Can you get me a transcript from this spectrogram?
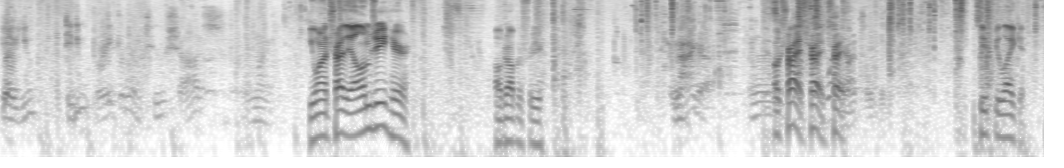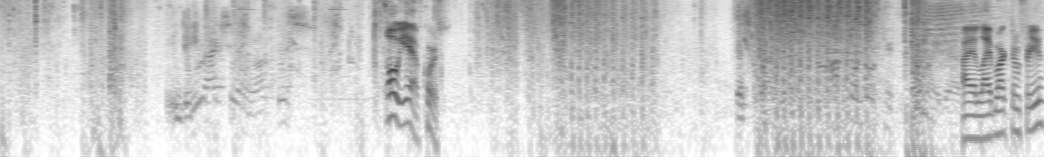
Yo, you did you break him in two shots? Oh my. You want to try the LMG? Here. I'll drop it for you. Nah, I got. Oh, try it, try it, try it. take it. See if you like it. Did you actually unlock this? Oh, yeah, of course. This one. Hostile located. Oh my god. I light marked them for you.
